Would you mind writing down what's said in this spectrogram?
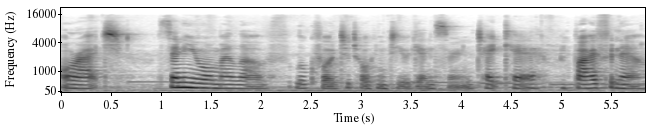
All right, Sending you all my love. Look forward to talking to you again soon. Take care. Bye for now.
